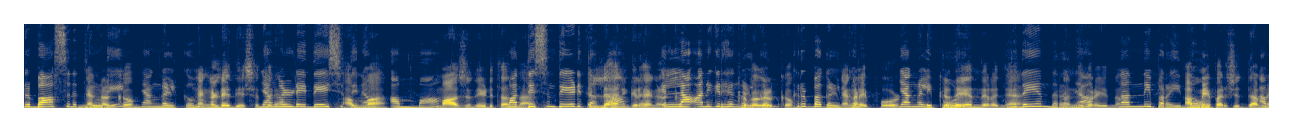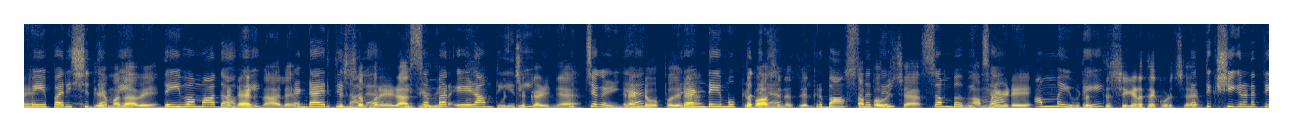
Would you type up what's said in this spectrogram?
കൃപാസനത്തിലൂടെ ഞങ്ങൾക്കും ഞങ്ങളുടെ ദേശത്തിന് ഞങ്ങളുടെ ദേശത്തിനും അമ്മ മാസം തേടി തന്ന മധ്യസ്ഥം തേടി എല്ലാ അനുഗ്രഹങ്ങൾക്കും എല്ലാ അനുഗ്രഹങ്ങൾക്കും കൃപകൾക്കും ഞങ്ങളിപ്പോൾ ഞങ്ങളിപ്പോൾ ഹൃദയം നിറഞ്ഞ ഹൃദയം നിറഞ്ഞ നന്ദി പറയുന്നു. അമ്മേ പരിശുദ്ധ അമ്മേ, അമ്മേ പരിശുദ്ധ ദേവമാതാവേ, ദൈവമാതാവേ 2004 രണ്ടായിരത്തി ഡിസംബർ നാല് ഡിസംബർ തീയതി ഏഴാം തീയതി ഉച്ചകഴിഞ്ഞ് ഉച്ചകഴിഞ്ഞ് രണ്ട് മുപ്പതിന് രണ്ടേ മുപ്പതിന് കൃപാസനത്തിൽ സംഭവിച്ച അമ്മയുടെ അമ്മയുടെ പ്രത്യക്ഷീകരണത്തെ പ്രത്യക്ഷീകരണത്തെക്കുറിച്ച് പ്രത്യക്ഷീകരണത്തെക്കുറിച്ച്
